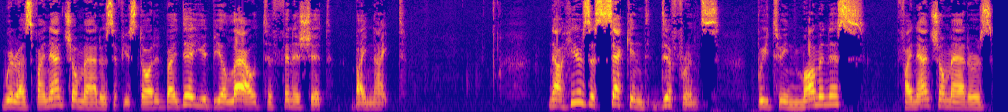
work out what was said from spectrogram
Whereas financial matters, if you started by day, you'd be allowed to finish it by night. Now, here's a second difference between Mominus, financial matters,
